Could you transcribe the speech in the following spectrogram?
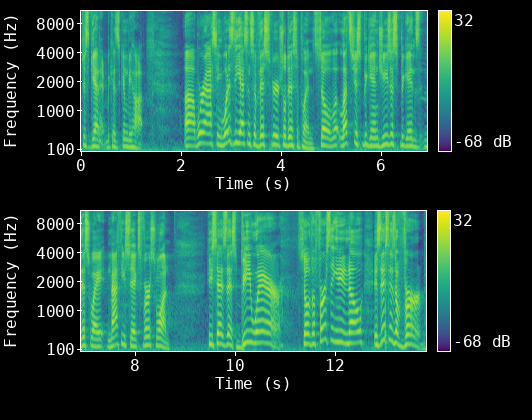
just get it because it's going to be hot. Uh, we're asking, what is the essence of this spiritual discipline? So let's just begin. Jesus begins this way Matthew 6, verse 1. He says this Beware so, the first thing you need to know is this is a verb.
